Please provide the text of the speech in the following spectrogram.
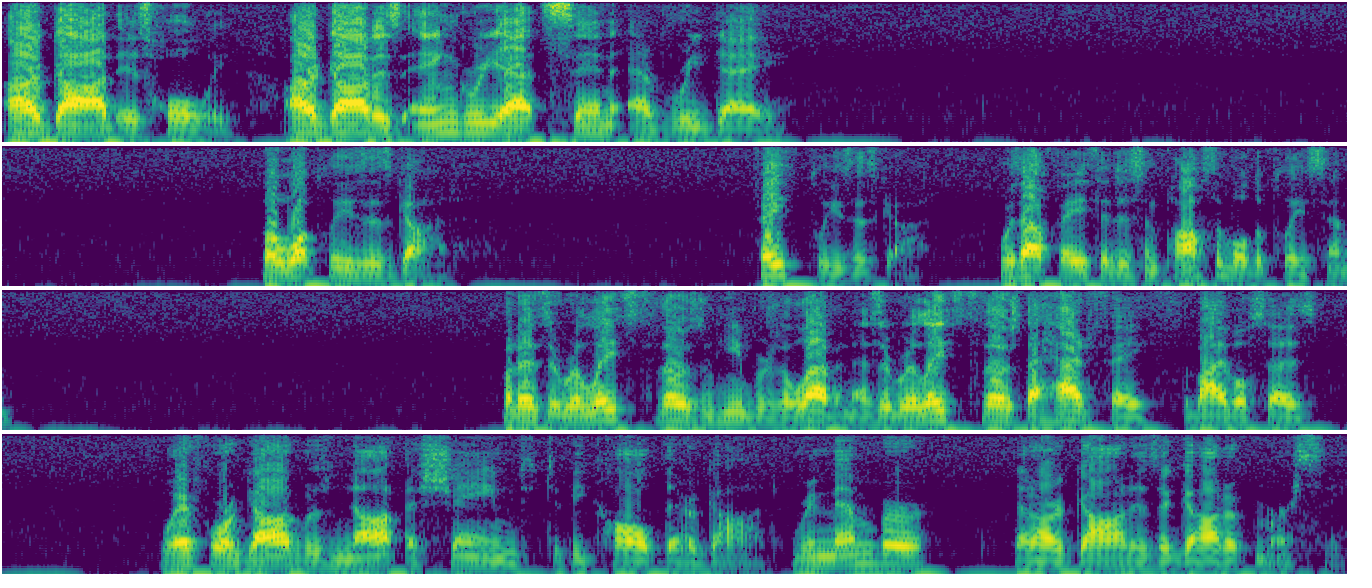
Our God is holy. Our God is angry at sin every day. But what pleases God? Faith pleases God. Without faith, it is impossible to please Him. But as it relates to those in Hebrews 11, as it relates to those that had faith, the Bible says, Wherefore God was not ashamed to be called their God. Remember that our God is a God of mercy.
